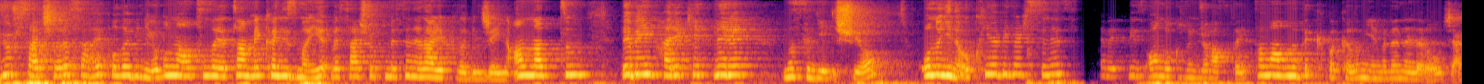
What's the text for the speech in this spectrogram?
gür saçlara sahip olabiliyor. Bunun altında yatan mekanizmayı ve saç dökülmesine neler yapılabileceğini anlattım. Bebeğin hareketleri nasıl gelişiyor? Onu yine okuyabilirsiniz. Evet biz 19. haftayı tamamladık. Bakalım 20'de neler olacak.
